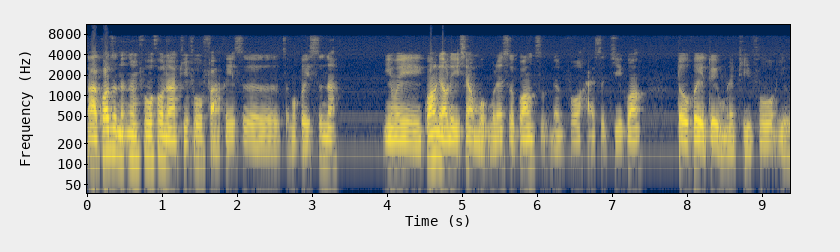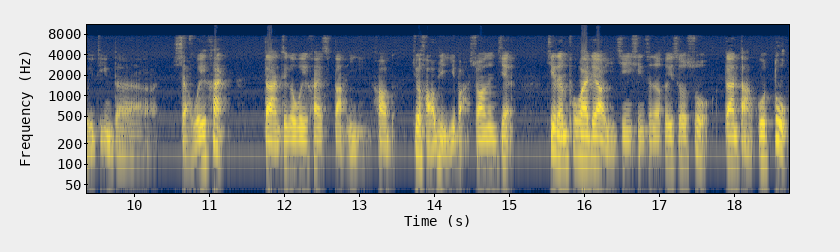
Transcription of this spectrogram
那光子嫩肤后呢皮肤反黑是怎么回事呢？因为光疗类项目，无论是光子嫩肤还是激光，都会对我们的皮肤有一定的小危害，但这个危害是打引号的，就好比一把双刃剑，既能破坏掉已经形成的黑色素，但打过度，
